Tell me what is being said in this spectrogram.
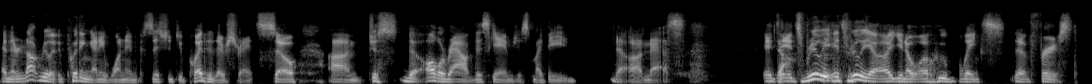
And they're not really putting anyone in position to play to their strengths. So um, just the all around this game just might be a mess. It's yeah. it's really it's really a you know a who blinks first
